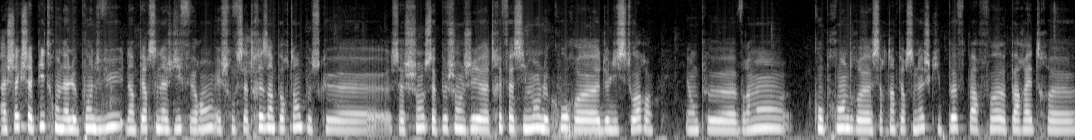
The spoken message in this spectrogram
À chaque chapitre, on a le point de vue d'un personnage différent, et je trouve ça très important parce que euh, ça, change, ça peut changer euh, très facilement le cours euh, de l'histoire et on peut euh, vraiment comprendre euh, certains personnages qui peuvent parfois paraître, euh,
